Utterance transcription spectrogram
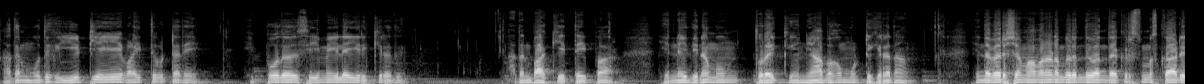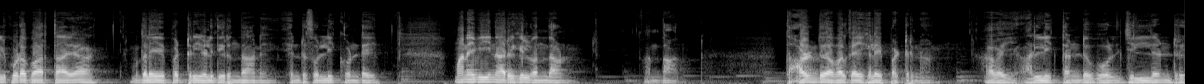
அதன் முதுகு ஈட்டியையே வளைத்து விட்டதே. இப்போது அது சீமையிலே இருக்கிறது. அதன் பாக்கியத்தை பார். என்னை தினமும் துறைக்கு ஞாபகம் மூட்டுகிறதாம் இந்த வருஷம் அவனிடமிருந்து வந்த கிறிஸ்துமஸ் கார்டில் கூட பார்த்தாயா? முதலையை பற்றி எழுதியிருந்தானே என்று சொல்லிக்கொண்டே மனைவியின் அருகில் வந்தான். வந்தான். தாழ்ந்து அவள் கைகளை பற்றினான். அவை அள்ளி தண்டு போல் ஜில்லென்று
